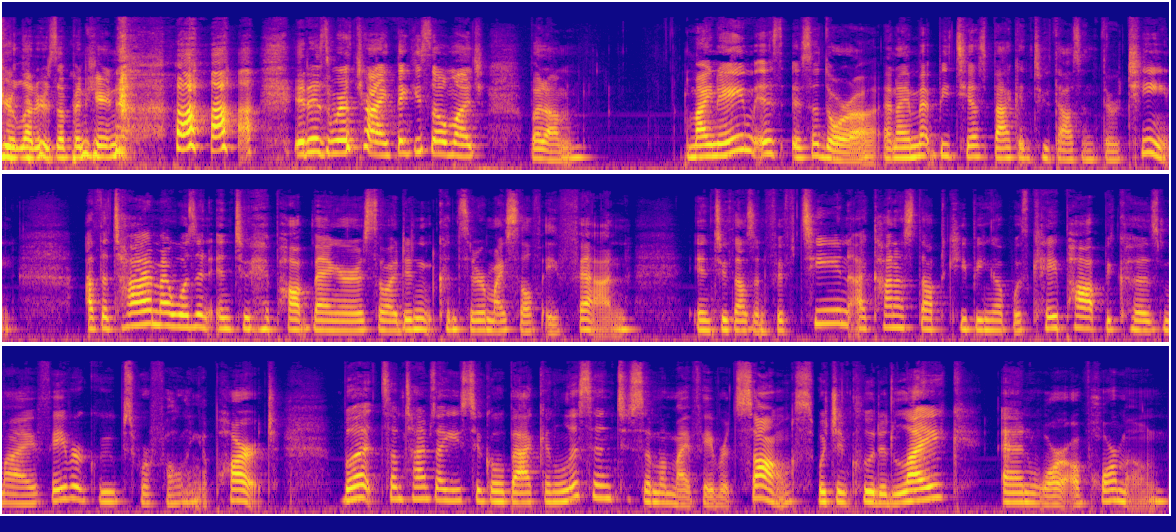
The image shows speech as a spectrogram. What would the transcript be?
your letter's up in here now. it is worth trying. Thank you so much. But um, my name is Isadora, and I met BTS back in 2013. At the time, I wasn't into hip hop bangers, so I didn't consider myself a fan. In 2015, I kind of stopped keeping up with K pop because my favorite groups were falling apart. But sometimes I used to go back and listen to some of my favorite songs, which included Like and War of Hormone.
